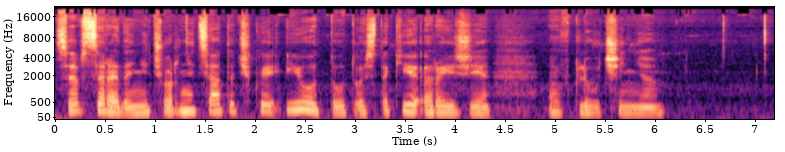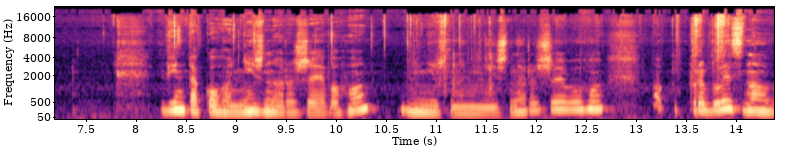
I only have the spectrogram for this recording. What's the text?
Це всередині чорні цяточки, і отут ось такі рижі е, включення. Він такого ніжно-рожевого, ніжно-ніжно-рожевого. Ну, приблизно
